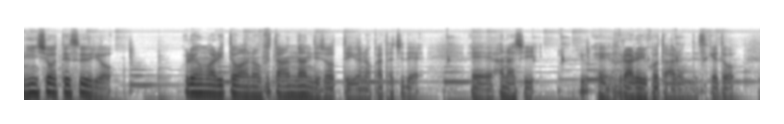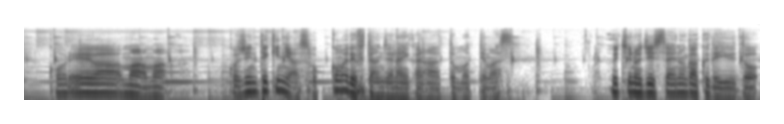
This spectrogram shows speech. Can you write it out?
認証手数料、これも割とあの負担なんでしょっていうような形で、えー、話、えー、振られることあるんですけど、これはまあまあ、個人的にはそこまで負担じゃないかなと思ってます。うちの実際の額で言うと、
